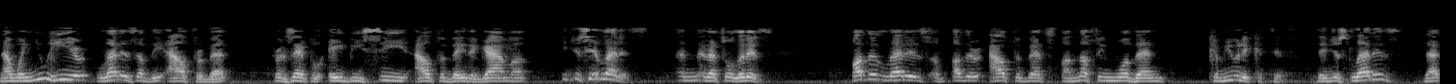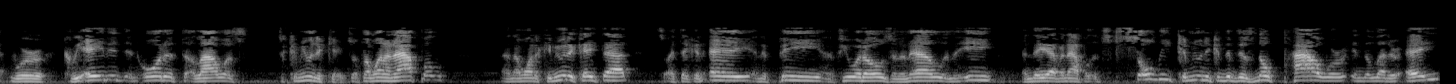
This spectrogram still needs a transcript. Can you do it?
Now, when you hear letters of the alphabet, for example, A, B, C, alpha, beta, gamma, you just hear letters and that's all it is. Other letters of other alphabets are nothing more than communicative. They're just letters that were created in order to allow us to communicate. So if I want an apple and I want to communicate that, so I take an A and a P and a few of those and an L and an E and they have an apple. It's solely communicative. There's no power in the letter A.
